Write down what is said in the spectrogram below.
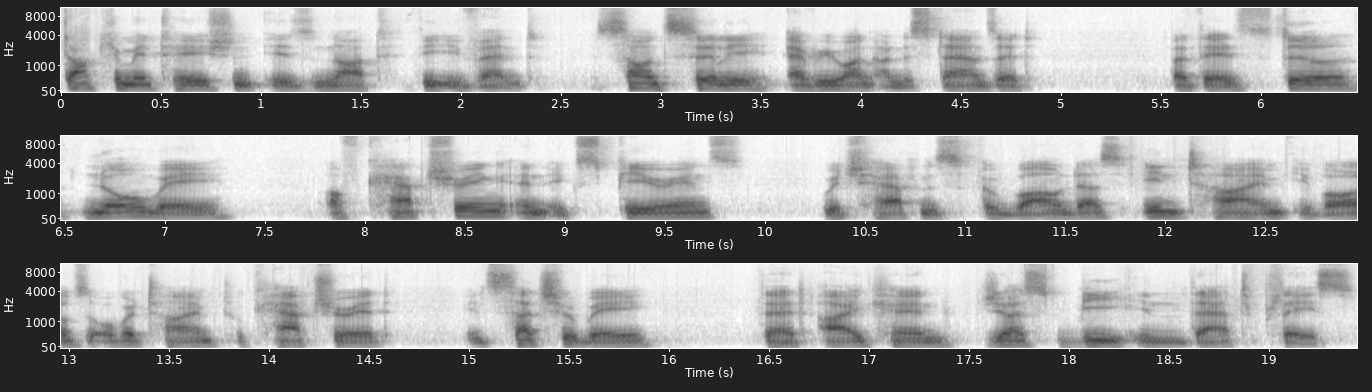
documentation is not the event. It sounds silly, everyone understands it, but there is still no way of capturing an experience which happens around us in time, evolves over time, to capture it in such a way that I can just be in that place.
